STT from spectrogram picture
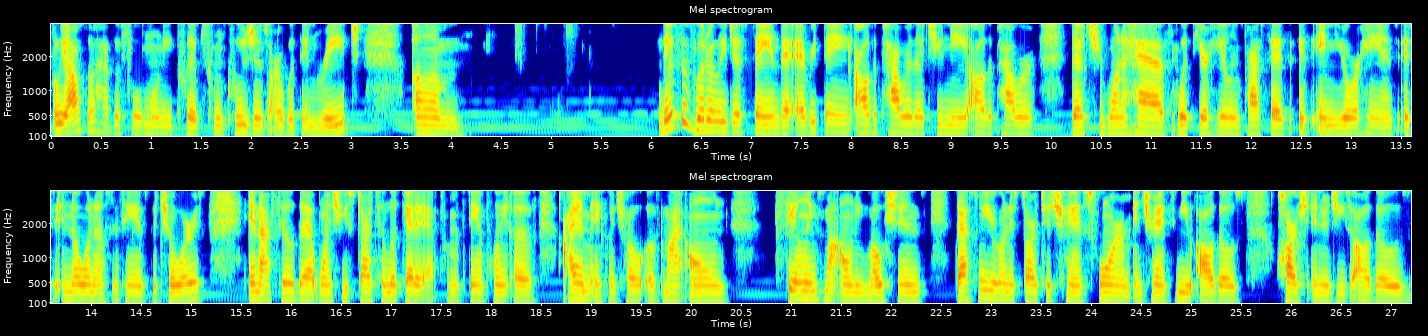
And we also have the full moon eclipse conclusions are within reach. Um, this is literally just saying that everything, all the power that you need, all the power that you want to have with your healing process is in your hands, is in no one else's hands but yours. And I feel that once you start to look at it from a standpoint of, I am in control of my own feelings, my own emotions, that's when you're going to start to transform and transmute all those harsh energies, all those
